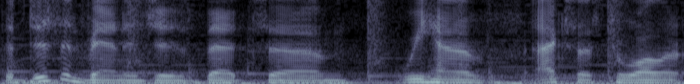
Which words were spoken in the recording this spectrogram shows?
the disadvantage is that um, we have access to all our,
